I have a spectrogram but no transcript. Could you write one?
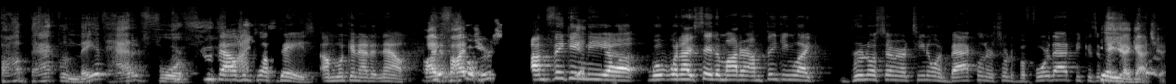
Bob Backlund may have had it for two thousand plus days. I'm looking at it now. Five five so, years. I'm thinking yeah. the uh well, when I say the modern, I'm thinking like Bruno Sammartino and Backlund are sort of before that because yeah, yeah, I got you.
